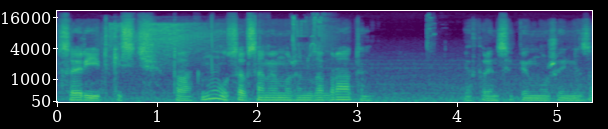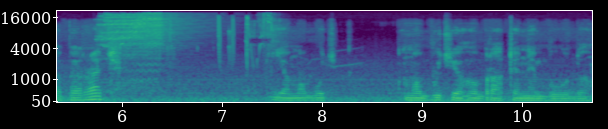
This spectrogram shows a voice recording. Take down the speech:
Це рідкість. Так, ну це все ми можемо забрати. Я в принципі можу і не забирати. Я, мабуть, мабуть, його брати не буду.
